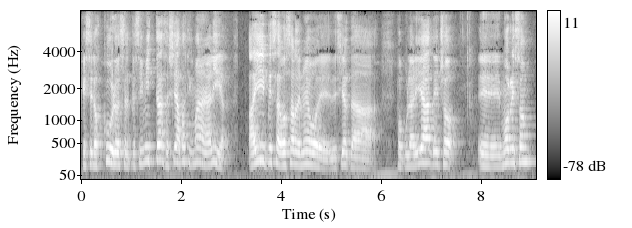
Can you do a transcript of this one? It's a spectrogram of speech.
que es el oscuro, es el pesimista, se lleva a Plastic Man a la liga. Ahí empieza a gozar de nuevo de, de cierta popularidad. De hecho, eh, Morrison,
